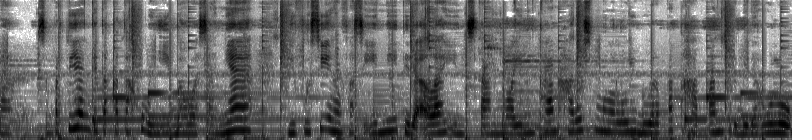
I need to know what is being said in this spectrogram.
Nah, seperti yang kita ketahui bahwasanya difusi inovasi ini tidaklah instan melainkan harus melalui beberapa tahapan terlebih dahulu.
